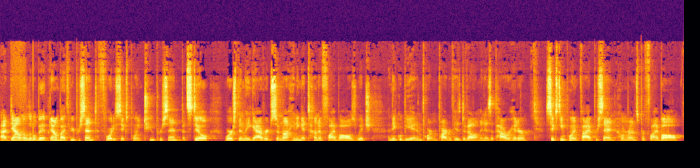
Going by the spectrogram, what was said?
uh, down a little bit down by 3% to 46.2% but still worse than league average so not hitting a ton of fly balls which i think will be an important part of his development as a power hitter 16.5% home runs per fly ball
